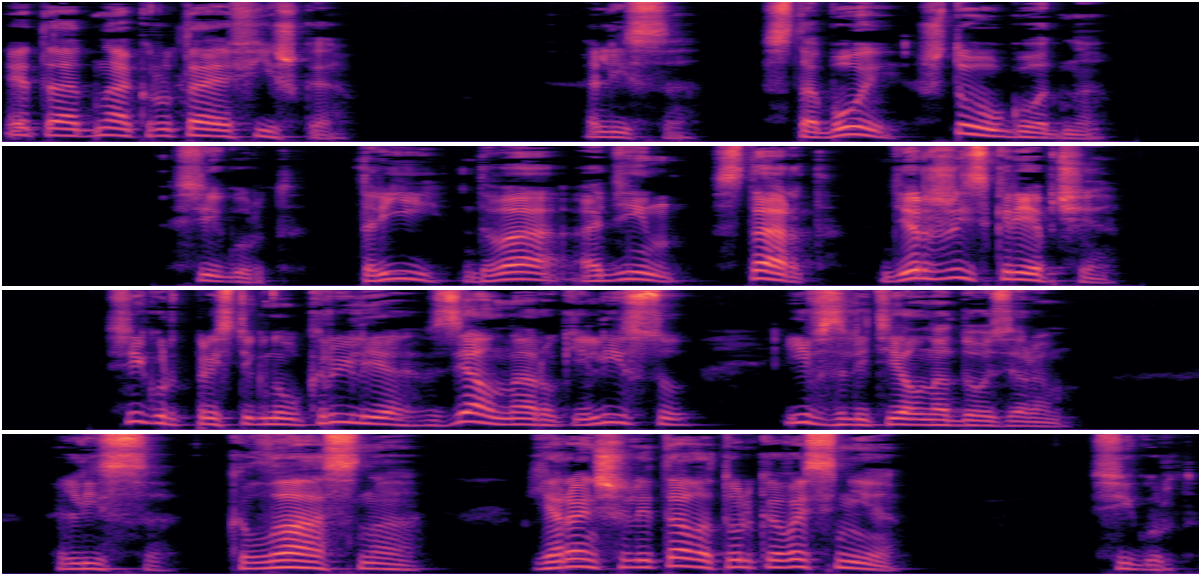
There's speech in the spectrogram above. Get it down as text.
Это одна крутая фишка. Лиса, с тобой что угодно. Сигурд, три, два, один, старт, держись крепче. Сигурд пристегнул крылья, взял на руки Лису и взлетел над озером. Лиса, классно! Я раньше летала только во сне. Сигурд,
